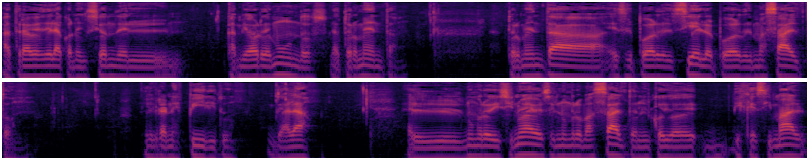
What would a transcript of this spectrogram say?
a través de la conexión del cambiador de mundos, la tormenta. La tormenta es el poder del cielo, el poder del más alto, el gran espíritu de Alá. El número 19 es el número más alto en el código vigesimal,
